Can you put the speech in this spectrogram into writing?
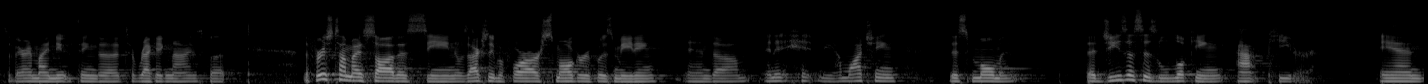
It's a very minute thing to, to recognize, but the first time I saw this scene it was actually before our small group was meeting, and, um, and it hit me. I'm watching this moment that Jesus is looking at Peter, and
